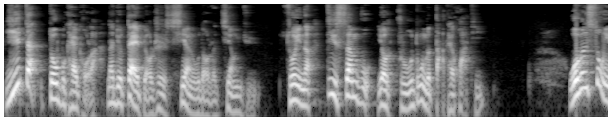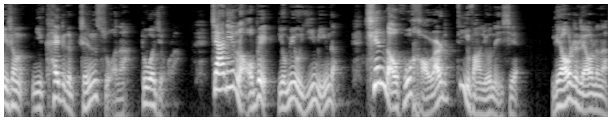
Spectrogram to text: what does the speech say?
一旦都不开口了，那就代表是陷入到了僵局。所以呢，第三步要主动的打开话题。我问宋医生：“你开这个诊所呢多久了？家里老辈有没有移民的？千岛湖好玩的地方有哪些？”聊着聊着呢，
